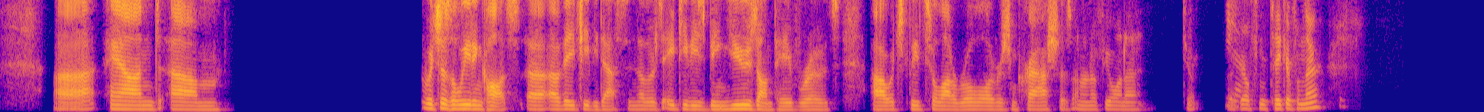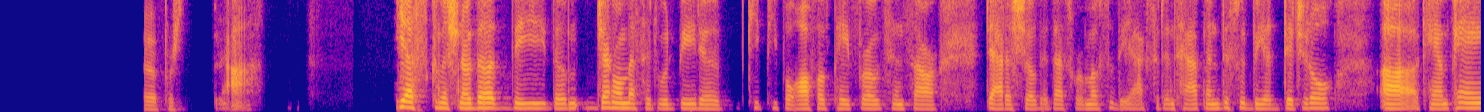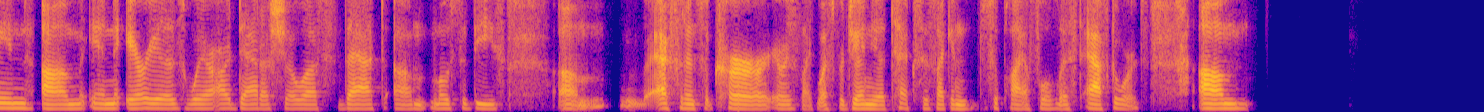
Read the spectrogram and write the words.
Uh, and, um, which is a leading cause uh, of ATV deaths. In other words, ATVs being used on paved roads, uh, which leads to a lot of rollovers and crashes. I don't know if you want to, Yeah. go from, take it from there? Uh, push. there. Ah. Yes, Commissioner, the, the, the general message would be to keep people off of paved roads since our data show that that's where most of the accidents happen. This would be a digital uh, campaign um, in areas where our data show us that um, most of these um, accidents occur, areas like West Virginia, Texas. I can supply a full list afterwards. Um,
